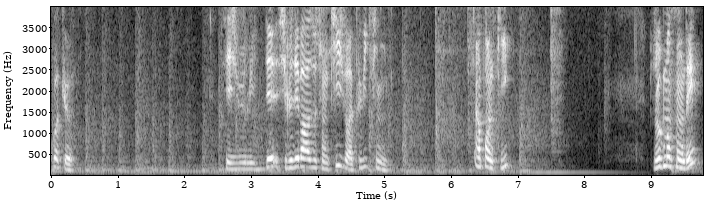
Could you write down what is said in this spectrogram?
Quoique. Si je, le débarrasse de son ki, j'aurais plus vite fini. Un point de ki. J'augmente mon dé.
